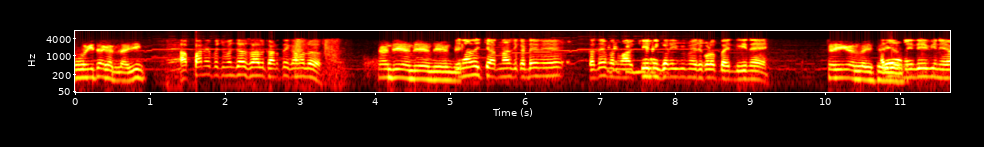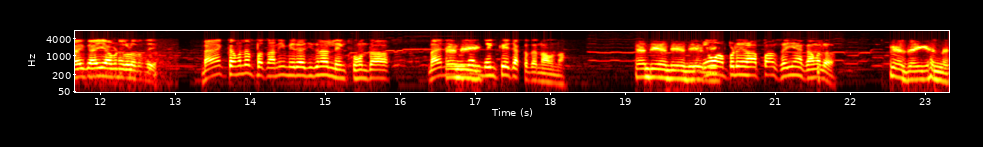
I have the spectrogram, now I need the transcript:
ਉਹੀ ਤਾਂ ਗੱਲ ਹੈ ਜੀ। ਆਪਾਂ ਨੇ 55 ਸਾਲ ਕੱਢਤੇ ਕਮਲ। ਹਾਂਜੀ ਹਾਂਜੀ ਹਾਂਜੀ ਹਾਂਜੀ। ਇਹਨਾਂ ਦੇ ਚਰਨਾਂ 'ਚ ਕੱਢੇ ਨੇ। ਕਦੇ ਬਦਮਾਸ਼ੀ ਨਹੀਂ ਕਰੀ ਵੀ ਮੇਰੇ ਕੋਲ ਬੈਲੀ ਨੇ। ਸਹੀ ਗੱਲ ਹੈ ਜੀ, ਸਹੀ ਗੱਲ। ਹਰਿਆਣੇ ਦੇ ਵੀ ਨੇ ਆਈ ਭਾਈ ਆਪਣੇ ਕੋਲ ਬੰਦੇ। ਮੈਂ ਕਮਲ ਪਤਾ ਨਹੀਂ ਮੇਰਾ ਜਿਹਦੇ ਨਾਲ ਲਿੰਕ ਹੁੰਦਾ। ਮੈਂ ਨਹੀਂ ਹਾਂਜੀ। ਉਹਦਾ ਲਿੰਕ ਹੀ ਚੱਕ ਦਿੰਦਾ ਹੁੰਦਾ। ਹਾਂਜੀ ਹਾਂਜੀ ਹਾਂਜੀ ਹਾਂਜੀ। ਕਿਉਂ ਆਪਣੇ ਆਪਾਂ ਸਹੀ ਆ ਕਮਲ? ਸਹੀ ਗੱਲ ਹੈ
